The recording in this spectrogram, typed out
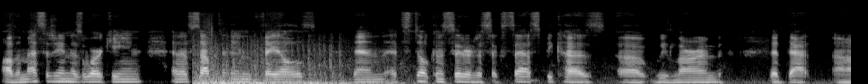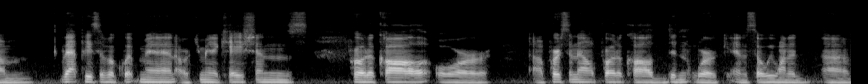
all the messaging is working, and if something fails, then it's still considered a success because uh, we learned that that um, that piece of equipment or communications protocol or uh, personnel protocol didn't work, and so we wanted uh,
